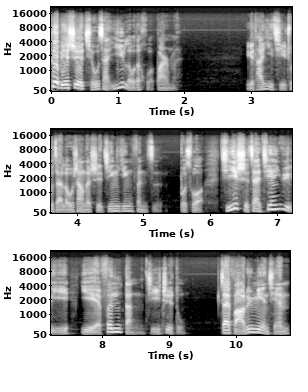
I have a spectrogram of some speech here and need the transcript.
特别是囚在一楼的伙伴们。与他一起住在楼上的是精英分子。不错，即使在监狱里也分等级制度，在法律面前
